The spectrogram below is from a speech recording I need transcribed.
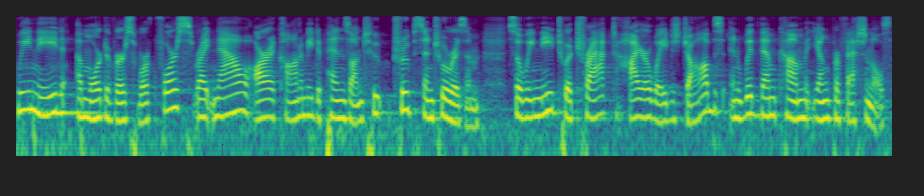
We need a more diverse workforce. Right now, our economy depends on to- troops and tourism. So we need to attract higher wage jobs, and with them come young professionals.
